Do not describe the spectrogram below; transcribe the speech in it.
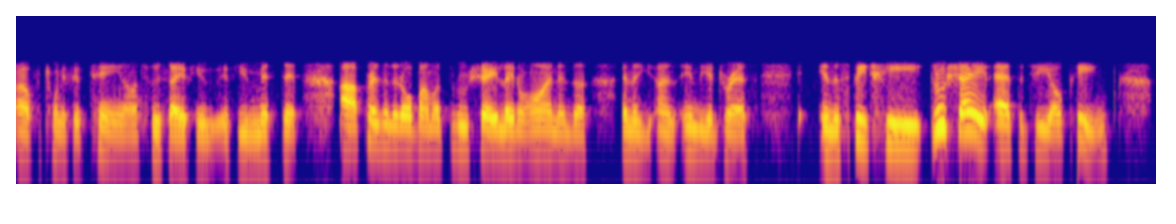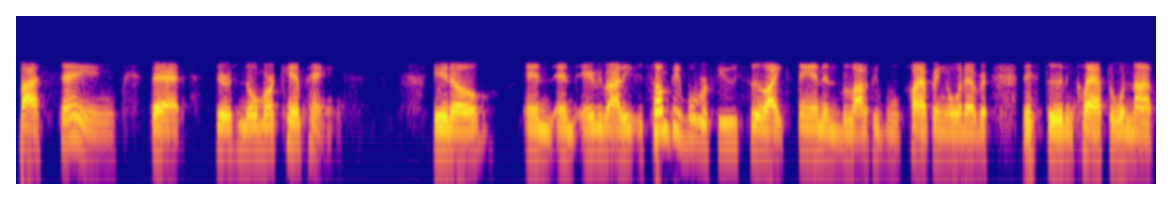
uh for 2015 on tuesday if you if you missed it. Uh president obama threw shade later on in the in the uh, in the address. In the speech he threw shade at the gop by saying that there's no more campaigns you know and and everybody some people refused to like stand and a lot of people were clapping or whatever. They stood and clapped or whatnot.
